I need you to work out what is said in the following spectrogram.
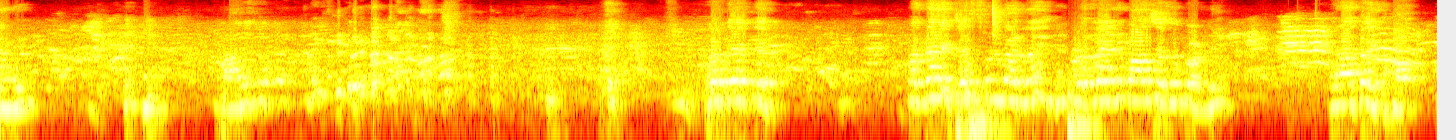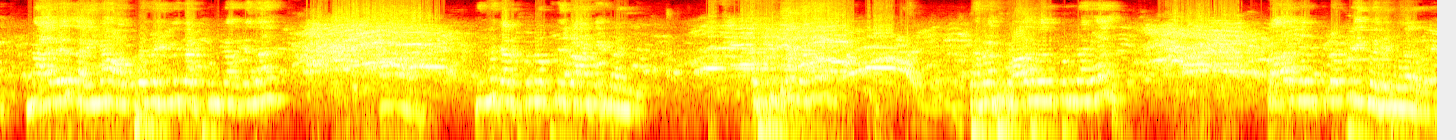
అండి. రండి బాగా ఓకే ఓకే. పండగ చేసుకుంటారు ఇప్పుడు వదిలేయండి బాగా చదువుకోండి. తర్వాత మ్యారేజ్ అయినా అప్పుడు ఇల్లు కట్టుకుంటారు కదా? ఇల్లు కట్టుకున్నప్పుడు రాండి తర్వాత కారు వెళ్తున్నారా కారు వెళ్తున్నప్పుడు ఇల్లు వెళ్ళాలి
